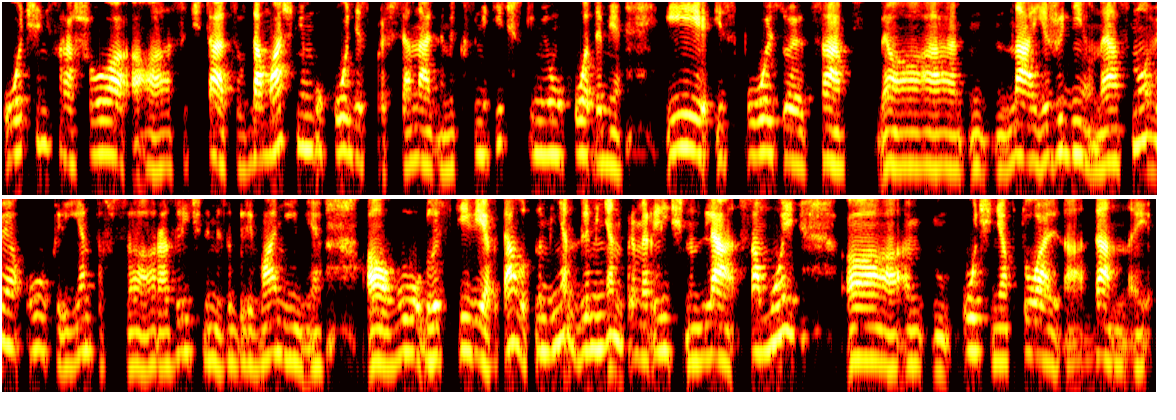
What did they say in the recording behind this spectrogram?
очень хорошо а, сочетаются в домашнем уходе с профессиональными косметическими уходами и используются а, на ежедневной основе у клиентов с различными заболеваниями в области век. Да, вот на меня, для меня, например, лично для самой очень актуально данный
